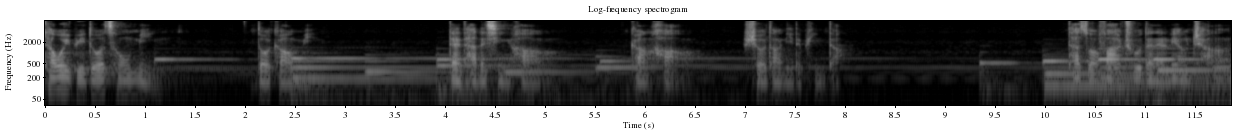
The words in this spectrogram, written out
他未必多聪明，多高明，但他的信号刚好收到你的频道。他所发出的能量场，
